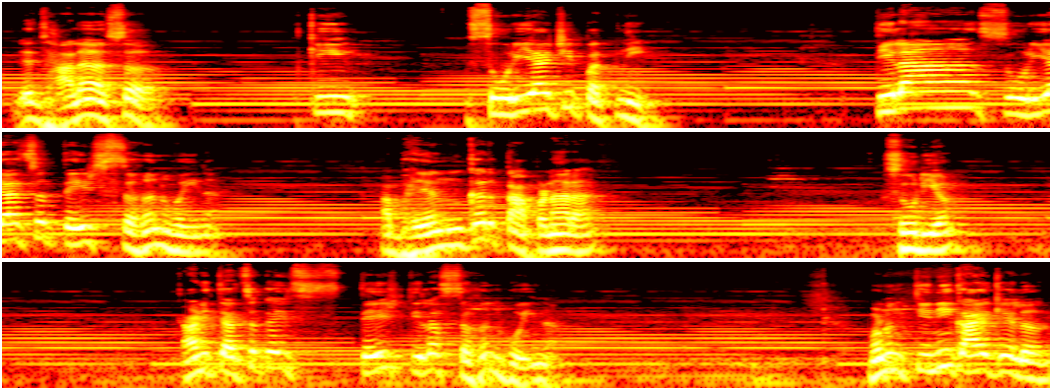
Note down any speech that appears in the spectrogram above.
म्हणजे झालं असं की सूर्याची पत्नी तिला सूर्याचं तेज सहन होईना. हा भयंकर तापणारा सूर्य आणि त्याचं काही तेज तिला सहन होईना. म्हणून तिने काय केलं?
